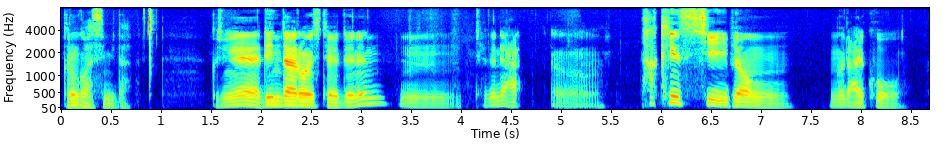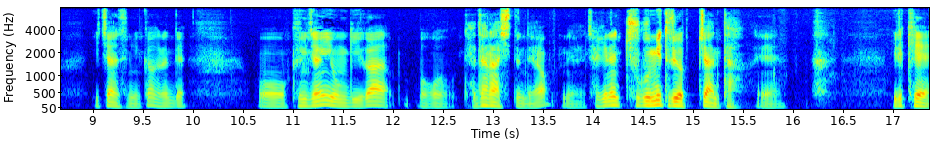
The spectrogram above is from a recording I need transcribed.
그런 것 같습니다. 그 중에 린다 론스테드는 음, 최근에 아, 어, 파킨스 병을 앓고 있지 않습니까? 그런데 어, 굉장히 용기가 뭐 대단하시던데요. 네, 자기는 죽음이 두렵지 않다. 예. 이렇게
